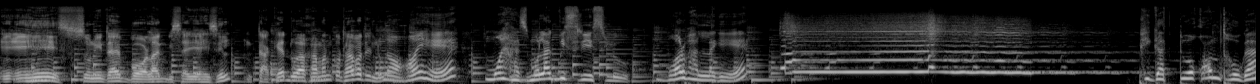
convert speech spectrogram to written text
এ- এই সুনীতাই বৰলাক বিচাৰি আহিছিল। তাকে দুআষাৰমান কথা পাতিলো। নহয় হে মই হাজমলাক বিচাৰি আছিলো। বৰ ভাল লাগে হে ফিগাৰটোও কম থৌগা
